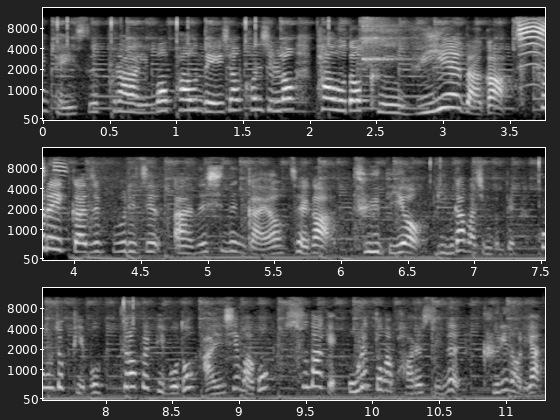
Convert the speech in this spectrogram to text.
선크림 베이스, 프라이머, 파운데이션, 컨실러, 파우더 그 위에다가 스프레이까지 뿌리진 않으시는가요? 제가 드디어 민감하신 분들, 홍조 피부, 트러블 피부도 안심하고 순하게 오랫동안 바를 수 있는 greenery한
